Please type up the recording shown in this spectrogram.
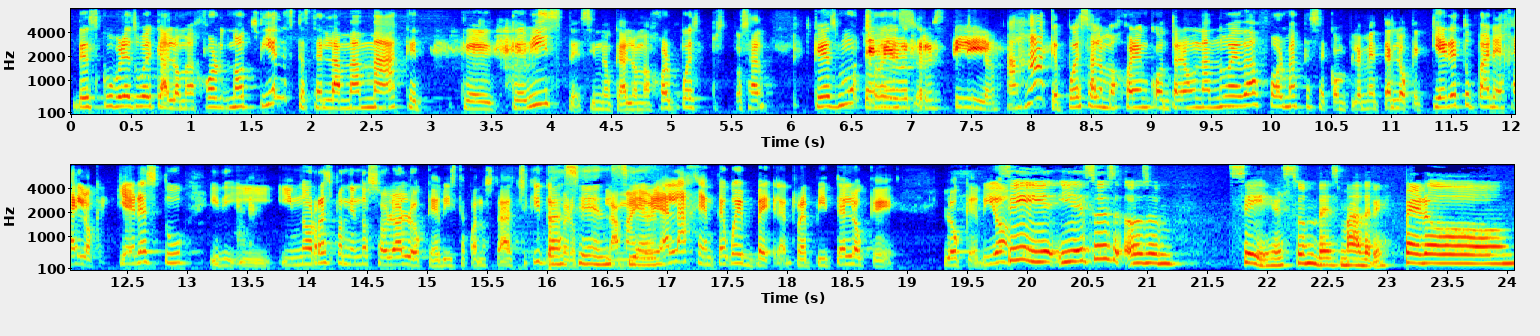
descubres, güey, que a lo mejor no tienes que ser la mamá que, que, que viste, sino que a lo mejor, pues, pues, o sea, que es mucho Tener eso. otro estilo. Ajá, que puedes a lo mejor encontrar una nueva forma que se complemente lo que quiere tu pareja y lo que quieres tú y, y- y no respondiendo solo a lo que viste cuando estabas chiquito, pero pues, la mayoría de la gente, güey, ve- repite lo que, lo que vio. sí, y eso es, o sea, sí, es un desmadre, pero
